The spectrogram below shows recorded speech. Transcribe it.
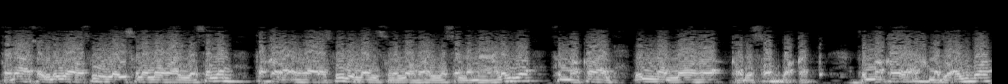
فبعث إلي رسول الله صلى الله عليه وسلم فقرأها رسول الله صلى الله عليه وسلم علي ثم قال إن الله قد صدقك. ثم قال أحمد أيضا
